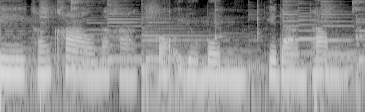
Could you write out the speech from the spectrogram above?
มีค้างคาวนะคะ เกาะอยู่บนเพดานถ้ำ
